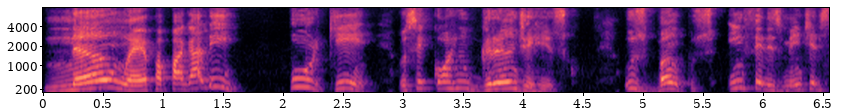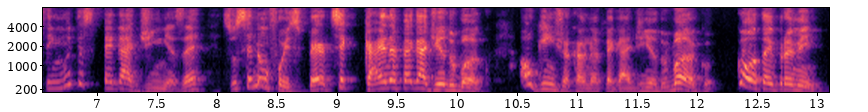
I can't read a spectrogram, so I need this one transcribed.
Não é para pagar ali. Por quê? Você corre um grande risco. Os bancos, infelizmente, eles têm muitas pegadinhas, né? Se você não for esperto, você cai na pegadinha do banco. Alguém já caiu na pegadinha do banco? Conta aí para mim.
